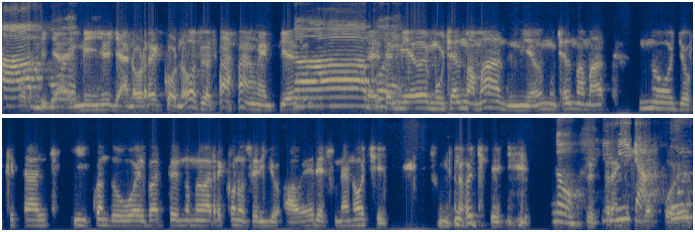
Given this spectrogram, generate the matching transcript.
Ah, porque ya el niño ya no reconoce, o sea, ¿me entiendes? Ah, es el miedo de muchas mamás, el miedo de muchas mamás. No, yo qué tal, y cuando vuelva usted no me va a reconocer. Y yo, a ver, es una noche, una noche. No, y mira, un-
